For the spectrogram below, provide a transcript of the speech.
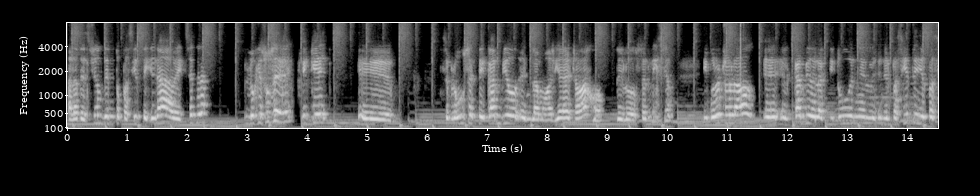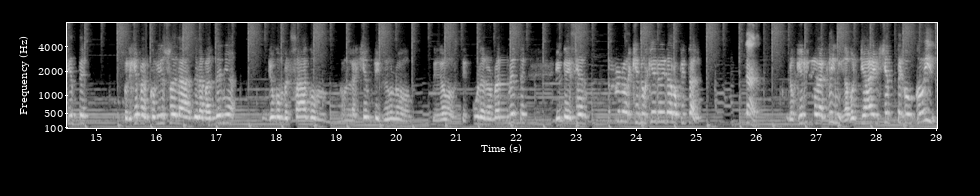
a la atención de estos pacientes graves, etcétera, lo que sucede es que eh, se produce este cambio en la modalidad de trabajo de los servicios y por otro lado eh, el cambio de la actitud en el, en el paciente y el paciente, por ejemplo, al comienzo de la, de la pandemia yo conversaba con, con, la gente que uno, digamos, circula normalmente y te decían, no, no, es que no quiero ir al hospital. Claro. No quiero ir a la clínica porque hay gente con COVID.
